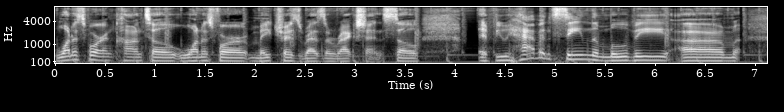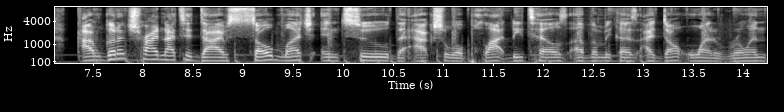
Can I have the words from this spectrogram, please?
One is for Encanto, one is for Matrix Resurrection. So if you haven't seen the movie, um, I'm gonna try not to dive so much into the actual plot details of them because I don't want to ruin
